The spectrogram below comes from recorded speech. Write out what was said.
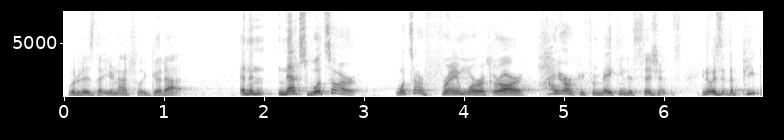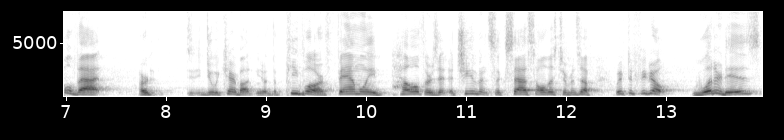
what it is that you're naturally good at. And then next, what's our, what's our framework or our hierarchy for making decisions? You know, is it the people that, or do we care about you know, the people, our family, health, or is it achievement, success, all this different stuff? We have to figure out what it is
